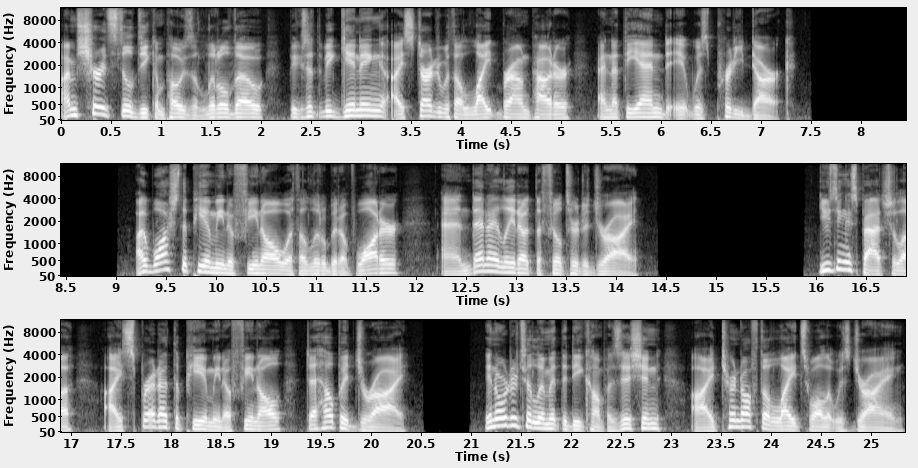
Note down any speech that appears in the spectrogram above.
I'm sure it still decomposed a little though, because at the beginning I started with a light brown powder, and at the end it was pretty dark. I washed the p-aminophenol with a little bit of water, and then I laid out the filter to dry. Using a spatula, I spread out the p-aminophenol to help it dry. In order to limit the decomposition, I turned off the lights while it was drying.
